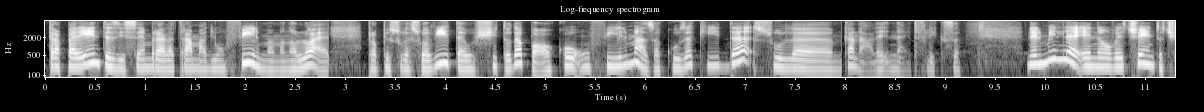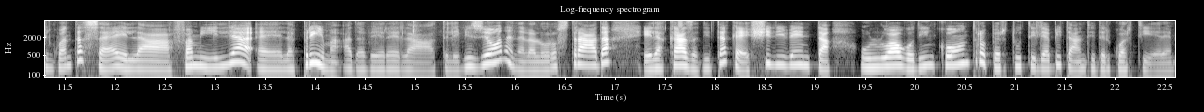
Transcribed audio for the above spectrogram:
Tra parentesi sembra la trama di un film, ma non lo è. Proprio sulla sua vita è uscito da poco un film, Asakusa Kid, sul eh, canale Netflix. Nel 1956 la famiglia è la prima ad avere la televisione nella loro strada e la casa di Takeshi diventa un luogo di incontro per tutti gli abitanti del quartiere.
